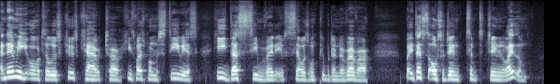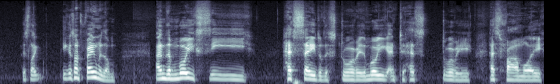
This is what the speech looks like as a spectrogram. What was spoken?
And then when you get over to Louis Koo's character, he's much more mysterious. He does seem ready to sell his own people down the river, but he does also seem to genuinely like them. It's like he gets on fine with them. And the more you see his side of the story, the more you get into his story, his family,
